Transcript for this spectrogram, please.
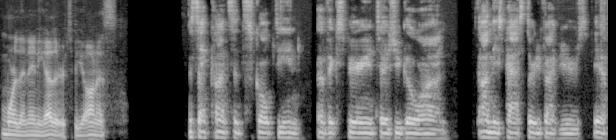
more than any other to be honest. It's that constant sculpting of experience as you go on on these past 35 years. Yeah.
